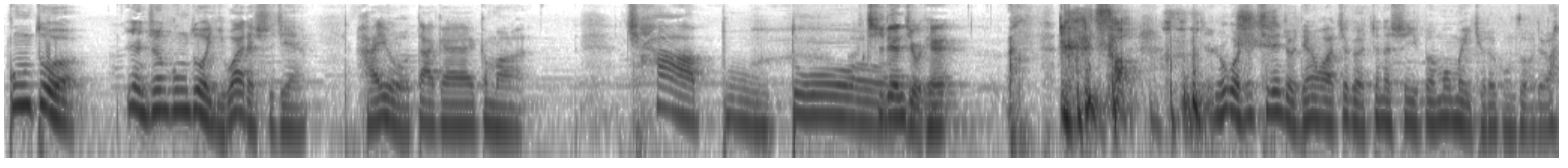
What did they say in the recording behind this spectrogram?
工作认真工作以外的时间，还有大概干嘛，差不多七。点九天，操！如果是七点九天的话，这个真的是一份梦寐以求的工作，对吧？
